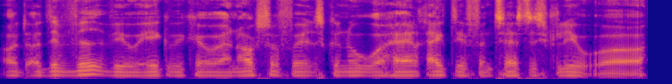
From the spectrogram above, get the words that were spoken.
og, og det ved vi jo ikke. Vi kan jo være nok så forelsket nu og have et rigtig fantastisk liv, og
